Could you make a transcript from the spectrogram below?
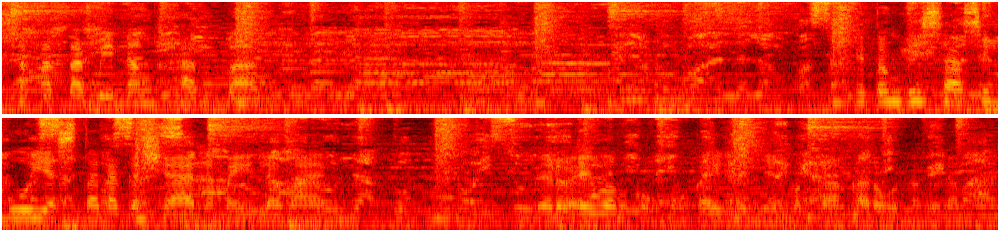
sa katabi ng hotbag. Itong isa, sibuyas talaga siya na may laman. Pero ewan ko kung kailan yan magkakaroon ng laman.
